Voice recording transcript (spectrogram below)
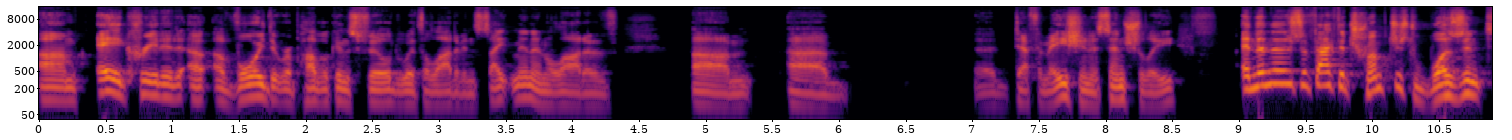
um, a created a, a, void that republicans filled with a lot of incitement and a lot of um, uh, uh, defamation essentially. And then there's the fact that trump just wasn't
